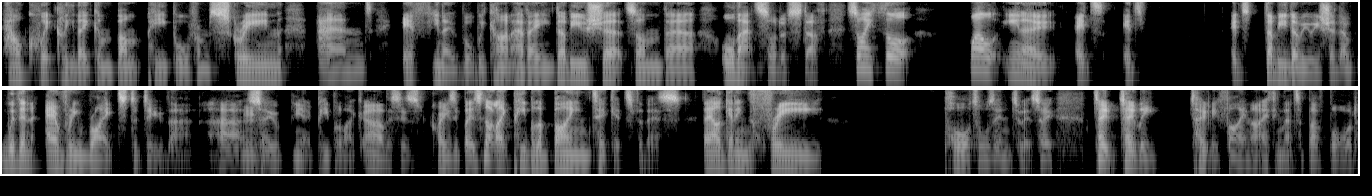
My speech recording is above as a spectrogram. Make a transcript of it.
how quickly they can bump people from screen and if you know but we can't have AEW shirts on there all that sort of stuff so i thought well you know it's it's it's WWE should they're within every right to do that. Uh, Mm. So you know, people are like, oh, this is crazy, but it's not like people are buying tickets for this. They are getting free portals into it. So to- totally, totally fine. I think that's above board.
